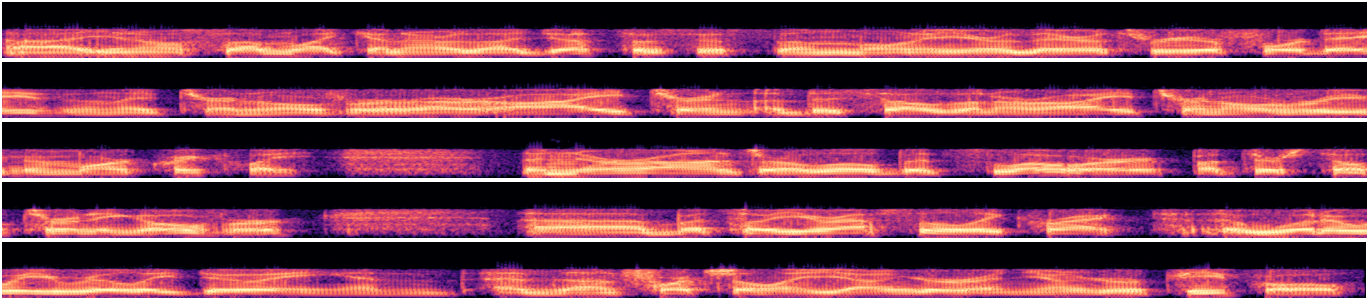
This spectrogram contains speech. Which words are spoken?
Uh, you know, some like in our digestive system only are there three or four days and they turn over. Our eye turn the cells in our eye turn over even more quickly. The neurons are a little bit slower, but they're still turning over. Uh, but so you're absolutely correct. Uh, what are we really doing? And and unfortunately, younger and younger people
